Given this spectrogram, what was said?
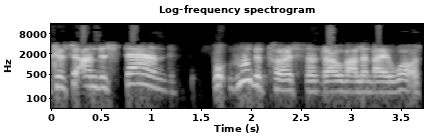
Because to understand who the person Raoul Wallenberg was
